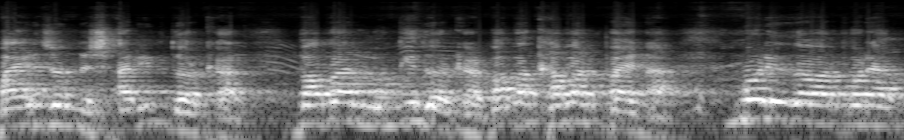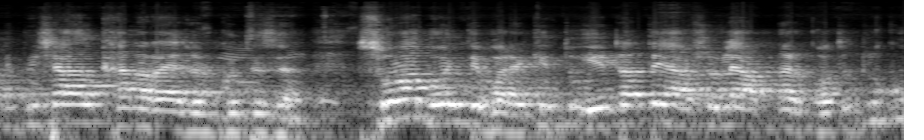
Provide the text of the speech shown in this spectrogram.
মায়ের জন্য শাড়ির দরকার, বাবার লুঙ্গি দরকার, বাবা খাবার পায় না। মরে যাওয়ার পরে আপনি বিশাল খানার আয়োজন করতেছেন। সোয়াব হইতে পারে, কিন্তু এটাতে আসলে আপনার কতটুকু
